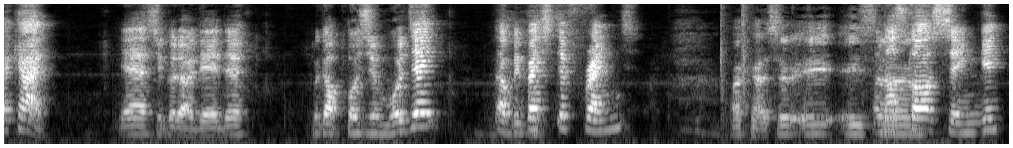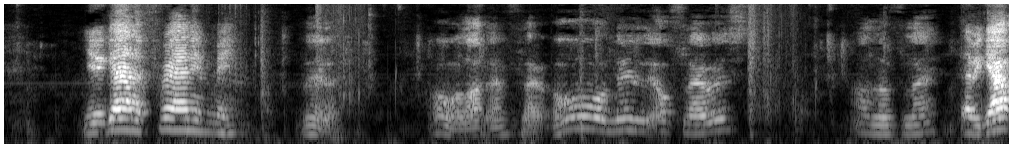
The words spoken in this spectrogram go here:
Okay. Yeah, that's a good idea, dude. We got Buzz and Woody. They'll be best of friends. Okay, so he, he's. And I'll uh, start singing. You got a friend in me. Really? Oh, I like them flowers. Oh, new little flowers. Oh, lovely. There we go.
